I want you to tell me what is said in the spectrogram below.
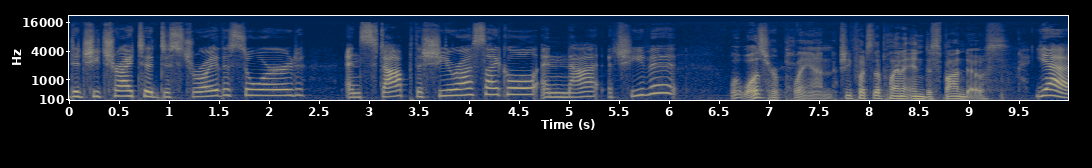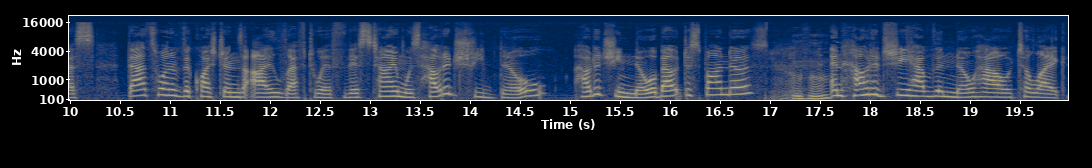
Did she try to destroy the sword and stop the She-Ra cycle and not achieve it? What was her plan? She puts the planet in despondos. Yes, that's one of the questions I left with this time was how did she know? How did she know about Despondos? Mm-hmm. And how did she have the know-how to like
